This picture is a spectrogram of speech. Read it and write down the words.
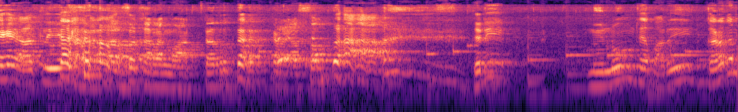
eh asli karang karang water. Karang asam. Jadi minum tiap hari. Karena kan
